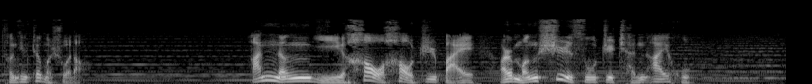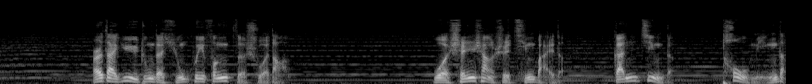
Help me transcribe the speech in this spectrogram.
曾经这么说道：“安能以浩浩之白而蒙世俗之尘埃乎？”而在狱中的熊辉峰则说道：“我身上是清白的、干净的、透明的，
